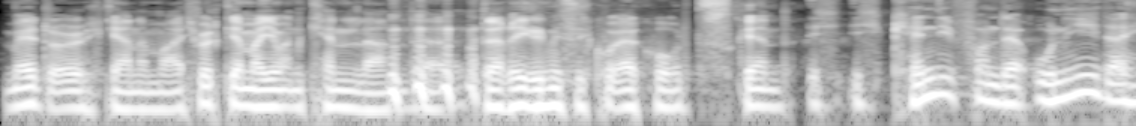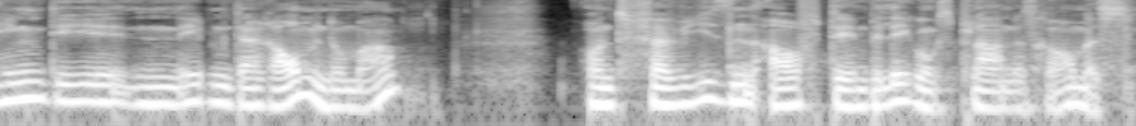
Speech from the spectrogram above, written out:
meldet euch gerne mal. Ich würde gerne mal jemanden kennenlernen, der, der regelmäßig QR-Codes scannt. Ich, ich kenne die von der Uni, da hing die neben der Raumnummer und verwiesen auf den Belegungsplan des Raumes.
